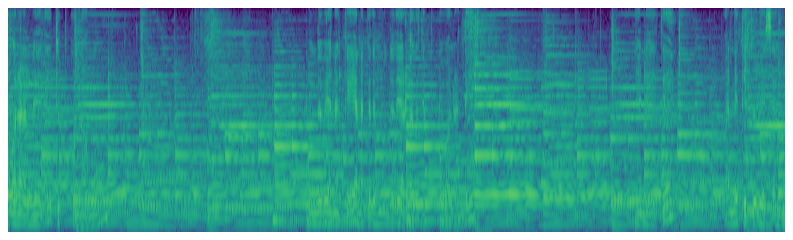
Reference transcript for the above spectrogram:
పొగనాలు అనేది తిప్పుకున్నాము. ముందు వెనక్కి వెనకది ముందుది అట్లాగే తిప్పుకోవాలండి. నేనైతే అన్నీ తిప్పి వేసాను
